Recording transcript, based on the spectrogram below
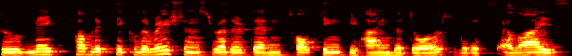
to make public declarations rather than talking behind the doors with its allies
